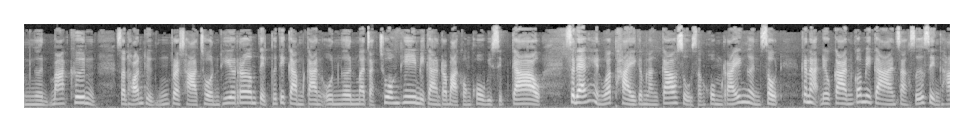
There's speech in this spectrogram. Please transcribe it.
นเงินมากขึ้น สะท้อนถึงประชาชนที่เริ่มติดพฤติกรรมการโอนเงินมาจากช่วงที่มีการระบาดของโควิด -19 แสดงเห็นว่าไทยกำลังก้าวสู่สังคมไร้เงินสด ขณะเดียวกันก็มีการสั่งซื้อสินค้า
